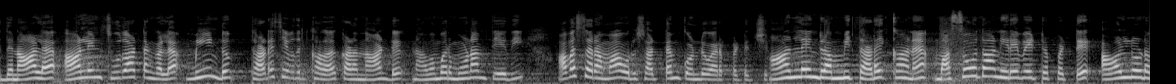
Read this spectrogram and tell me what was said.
இதனால் ஆன்லைன் சூதாட்டங்களை மீண்டும் தடை செய்வதற்காக கடந்த ஆண்டு நவம்பர் மூணாம் தேதி அவசரமாக ஒரு சட்டம் கொண்டு வரப்பட்டுச்சு. ஆன்லைன் ரம்மி தடைக்கான மசோதா நிறைவேற்றப்பட்டு ஆளுநரோட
